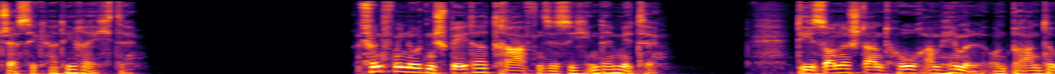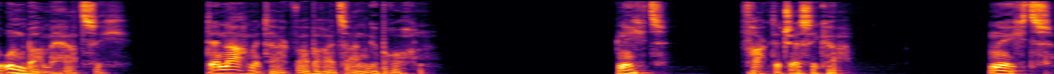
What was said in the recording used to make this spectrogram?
Jessica die rechte. Fünf Minuten später trafen sie sich in der Mitte. Die Sonne stand hoch am Himmel und brannte unbarmherzig. Der Nachmittag war bereits angebrochen. Nichts? fragte Jessica. Nichts.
